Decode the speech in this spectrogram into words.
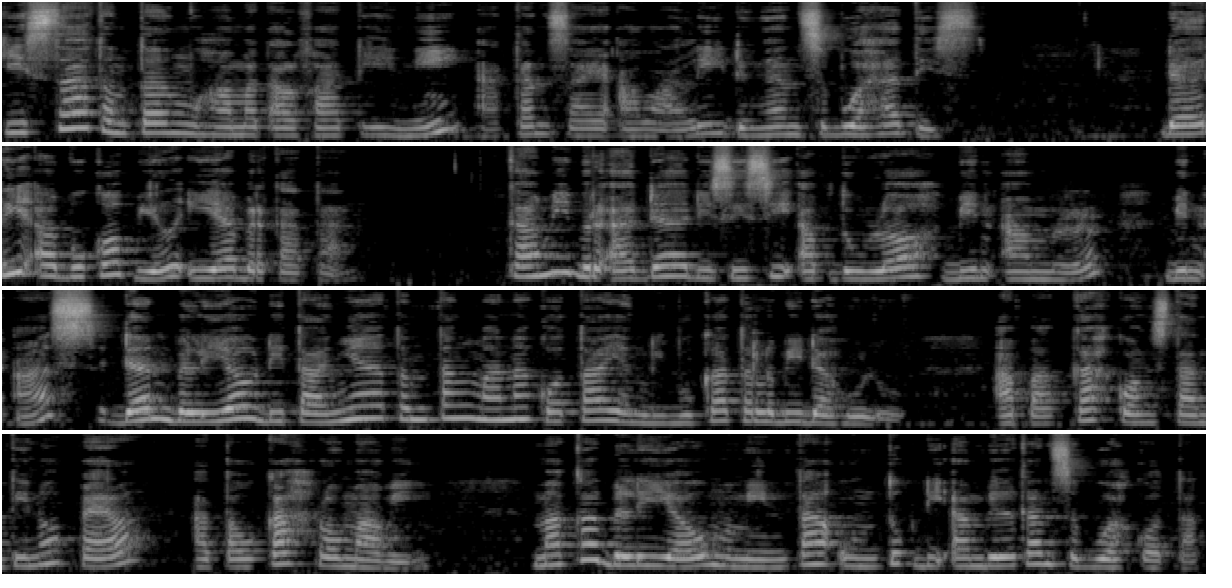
Kisah tentang Muhammad Al-Fatih ini akan saya awali dengan sebuah hadis. Dari Abu Qabil ia berkata, kami berada di sisi Abdullah bin Amr bin As dan beliau ditanya tentang mana kota yang dibuka terlebih dahulu. Apakah Konstantinopel ataukah Romawi? Maka beliau meminta untuk diambilkan sebuah kotak.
